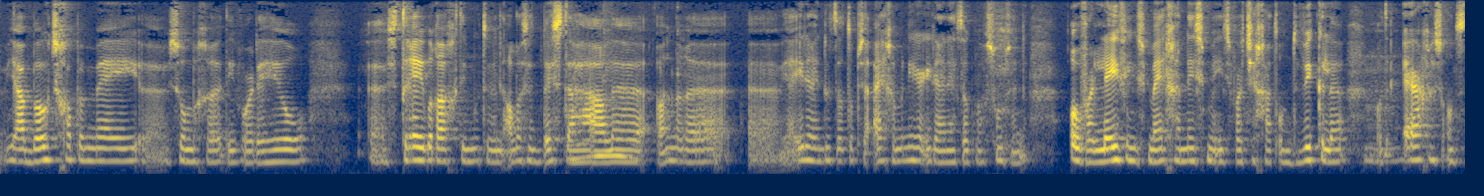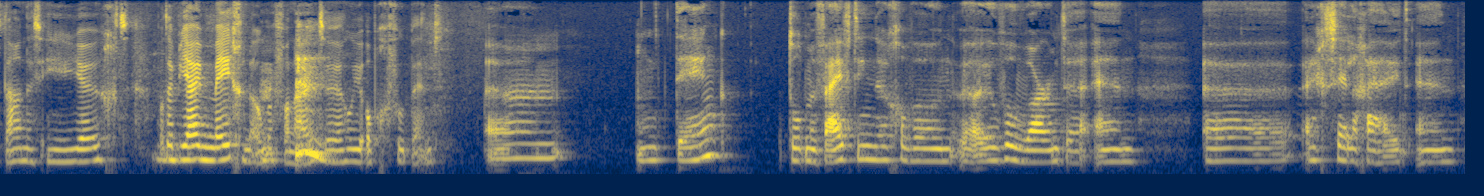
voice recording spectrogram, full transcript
ja, boodschappen mee. Uh, sommige die worden heel uh, streberig, die moeten in alles het beste halen. Anderen, ja, iedereen doet dat op zijn eigen manier. Iedereen heeft ook wel soms een overlevingsmechanisme, iets wat je gaat ontwikkelen, wat ergens ontstaan is in je jeugd. Wat heb jij meegenomen vanuit hoe je opgevoed bent? Ehm, ik denk tot mijn vijftiende gewoon wel heel veel warmte en, en gezelligheid. En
